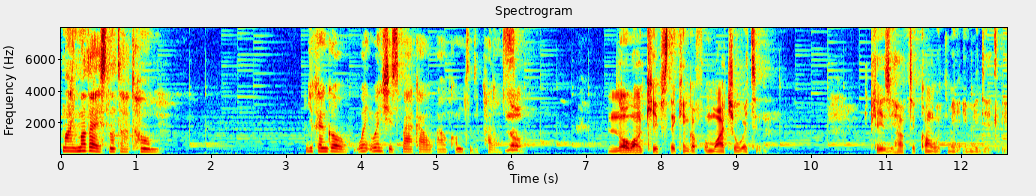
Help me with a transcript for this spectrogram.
My mother is not at home. You can go. When, when she's back, I'll, I'll come to the palace. No. No one keeps the king of Umuachi waiting. Please, you have to come with me immediately.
